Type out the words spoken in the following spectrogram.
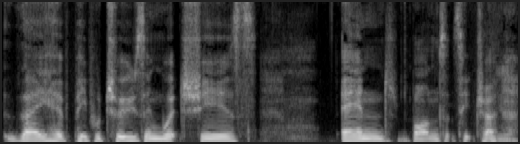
they have people choosing which shares and bonds, etc., Yeah.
